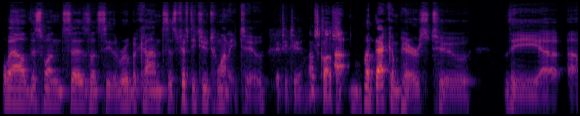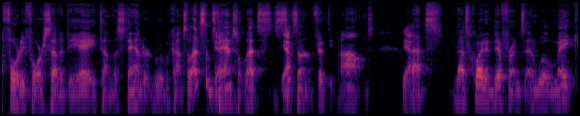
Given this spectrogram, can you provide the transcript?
well. This one says, let's see, the Rubicon says 5222, 52. I was close. uh, but that compares to the uh, uh, 4478 on the standard Rubicon. So that's substantial. That's Yeah. 650 pounds. yeah. That's that's quite a difference, and will make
